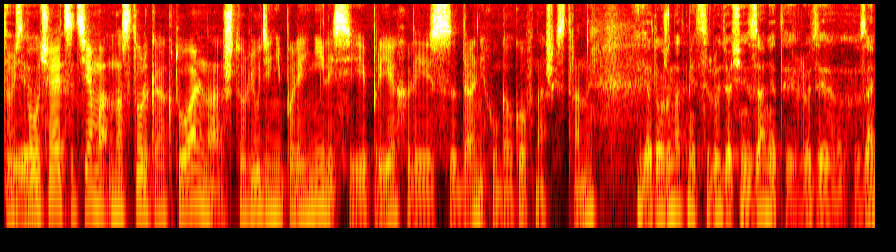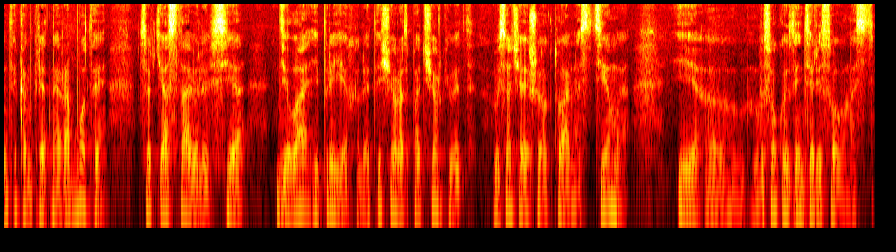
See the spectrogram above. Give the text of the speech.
То и... есть, получается, тема настолько актуальна, что люди не поленились и приехали из дальних уголков нашей страны. Я должен отметить, люди очень заняты, люди заняты конкретной работой, все-таки оставили все дела и приехали. Это еще раз подчеркивает высочайшую актуальность темы и э, высокую заинтересованность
